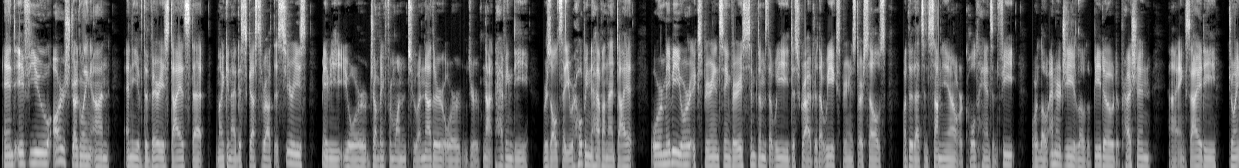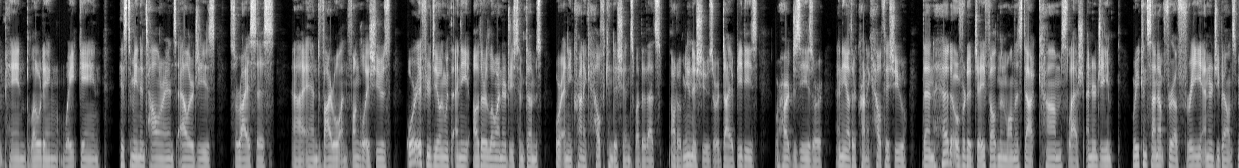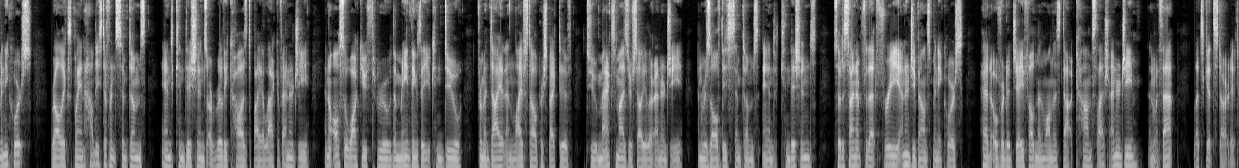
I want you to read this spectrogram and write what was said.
And if you are struggling on any of the various diets that Mike and I discussed throughout this series, maybe you're jumping from one to another, or you're not having the results that you were hoping to have on that diet, or maybe you're experiencing various symptoms that we described or that we experienced ourselves, whether that's insomnia or cold hands and feet, or low energy, low libido, depression, uh, anxiety, joint pain, bloating, weight gain, histamine intolerance, allergies, psoriasis, uh, and viral and fungal issues, or if you're dealing with any other low energy symptoms or any chronic health conditions, whether that's autoimmune issues or diabetes or heart disease or any other chronic health issue, then head over to jayfeldmanwellness.com slash energy, where you can sign up for a free energy balance mini course where I'll explain how these different symptoms and conditions are really caused by a lack of energy. And I'll also walk you through the main things that you can do from a diet and lifestyle perspective to maximize your cellular energy and resolve these symptoms and conditions. So to sign up for that free energy balance mini course, head over to jayfeldmanwellness.com slash energy. And with that, let's get started.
